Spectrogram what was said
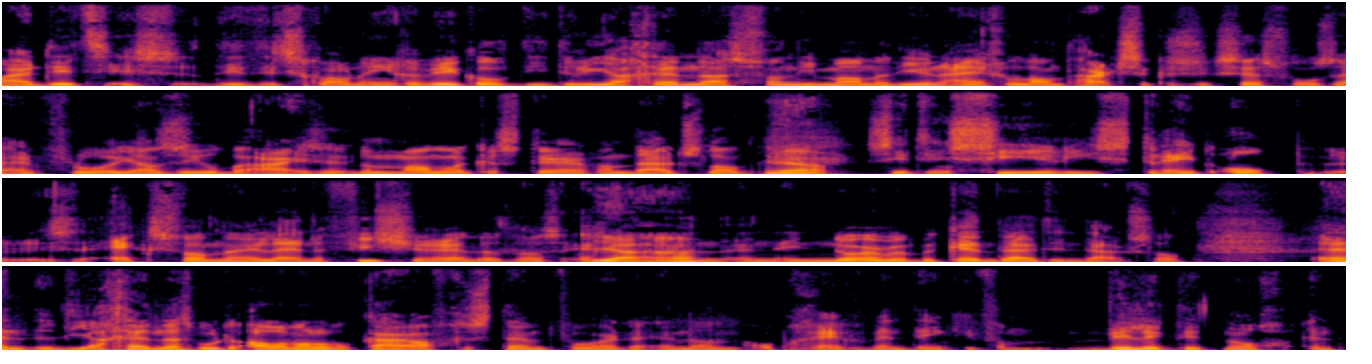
Maar dit is, dit is gewoon ingewikkeld. Die drie agenda's van die mannen die in hun eigen land hartstikke succesvol zijn. Florian Zielbereisen, de mannelijke ster van Duitsland. Ja. Zit in series, treedt op. Is de ex van Helene Fischer. Hè? Dat was echt Ja. een, een enorme bekendheid in Duitsland. En die agenda's moeten allemaal op elkaar afgestemd worden. En dan op een gegeven moment denk je van, wil ik dit nog? En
